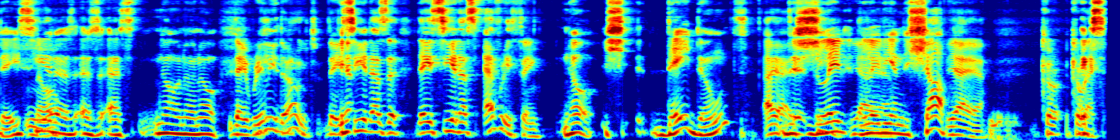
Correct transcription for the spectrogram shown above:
they see No. it as as as no no no They really don't. They Yeah. see it as a, they see it as everything. no. She, they don't. Ah, yeah, the, she- the lady yeah, the lady yeah. in the shop Yeah, yeah. Cor- correct. ex-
